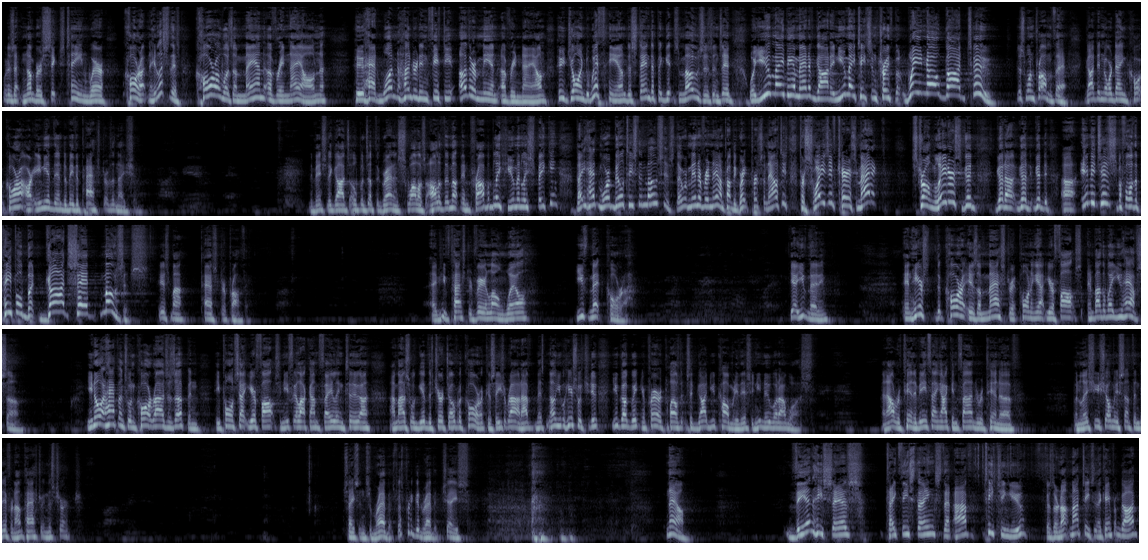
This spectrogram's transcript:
What is that? Number 16, where Korah, now listen to this. Korah was a man of renown who had 150 other men of renown who joined with him to stand up against Moses and said, Well, you may be a man of God and you may teach some truth, but we know God too. Just one problem with that. God didn't ordain Korah or any of them to be the pastor of the nation. Eventually, God opens up the ground and swallows all of them up. And probably, humanly speaking, they had more abilities than Moses. They were men of renown, probably great personalities, persuasive, charismatic strong leaders, good, good, uh, good, good uh, images before the people. But God said, Moses is my pastor prophet. If you've pastored very long, well, you've met Korah. Yeah, you've met him. And here's the Korah is a master at pointing out your faults. And by the way, you have some. You know what happens when Korah rises up and he points out your faults and you feel like I'm failing too? I, I might as well give the church over to Korah because he's right. I've missed. No, you, here's what you do. You go get in your prayer closet and said, God, you called me to this and you knew what I was. And I'll repent of anything I can find to repent of. But unless you show me something different, I'm pastoring this church. Chasing some rabbits. That's pretty good rabbit chase. now, then he says, take these things that I'm teaching you because they're not my teaching. They came from God.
